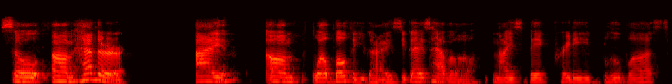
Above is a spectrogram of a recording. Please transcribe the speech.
So, um, Heather, I, mm-hmm. Um, well, both of you guys, you guys have a nice, big, pretty blue bus.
